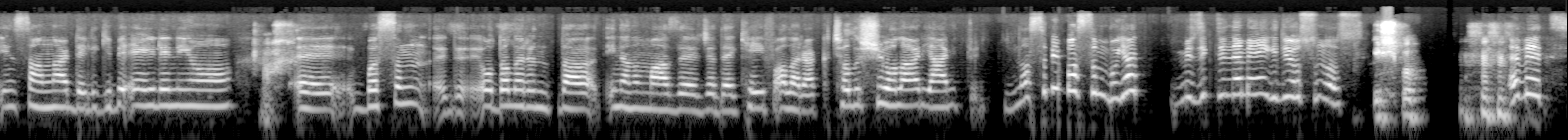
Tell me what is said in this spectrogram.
İnsanlar deli gibi eğleniyor. Ah. E, basın odalarında inanılmaz derecede keyif alarak çalışıyorlar. Yani nasıl bir basın bu ya? Müzik dinlemeye gidiyorsunuz. İş bu. Evet.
